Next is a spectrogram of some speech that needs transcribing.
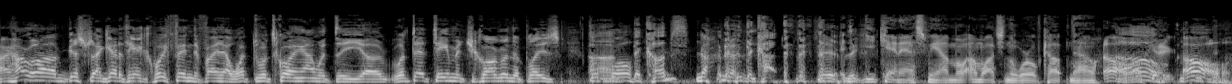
All right, how, uh, just I got to take a quick thing to find out what what's going on with the uh, what that team in Chicago that plays football. Um, the Cubs? No, no. the, Cub- The- the- You can't ask me. I'm I'm watching the World Cup now. oh, okay. Oh,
